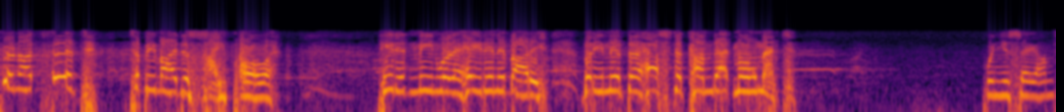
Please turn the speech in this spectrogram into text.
you're not fit to be my disciple. He didn't mean we're to hate anybody, but he meant there has to come that moment when you say, I'm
